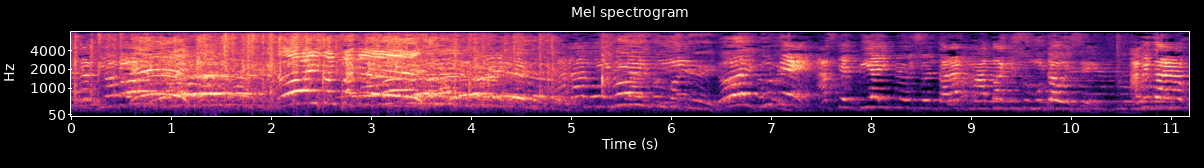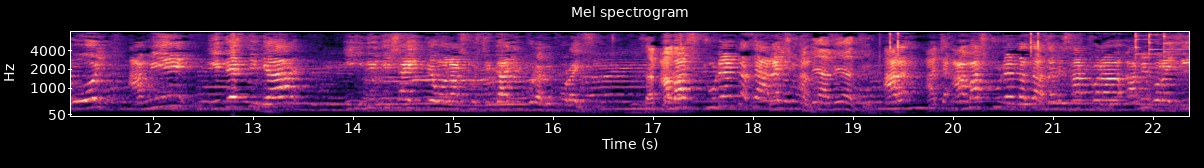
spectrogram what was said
তারা VIP তারা VIP ভোটে ভিআইপি মাথা কিছু মোটা আমি তারা না কই আমি ঈদের থেকে ইংরেজি সাহিত্যে অনার্স করছি গাজীপুর আমি পড়াইছি। আমার স্টুডেন্ট আছে আড়াইশো আমি আমি আছি। আর আচ্ছা আমার স্টুডেন্ট আছে আমি সাত আমি পড়াইছি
